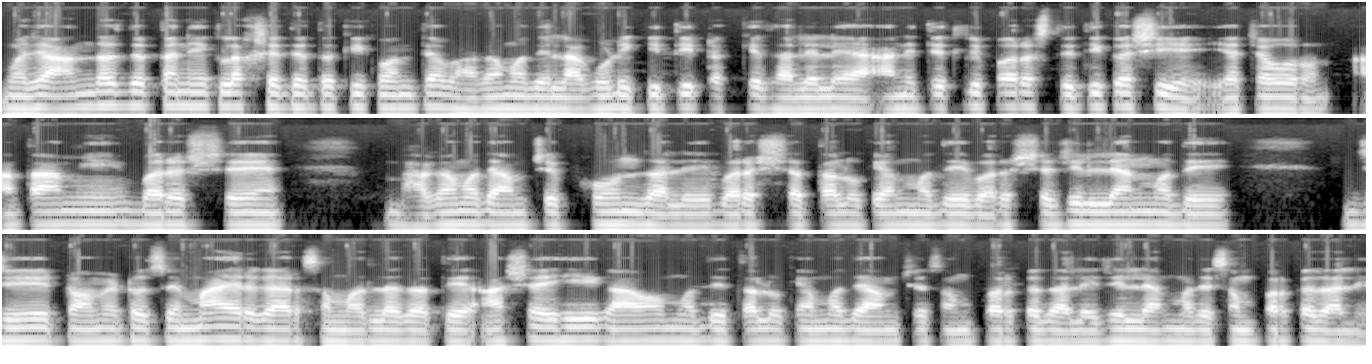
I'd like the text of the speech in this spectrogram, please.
म्हणजे अंदाज देताना एक लक्षात येतं की कोणत्या भागामध्ये लागवडी किती टक्के झालेली आहे आणि तिथली परिस्थिती कशी आहे याच्यावरून. आता आम्ही बरेचसे भागामध्ये आमचे फोन झाले बऱ्याचशा तालुक्यांमध्ये बऱ्याचशा जिल्ह्यांमध्ये जे टॉमॅटोचे माहेरगार समजल्या जाते. अशाही गावामध्ये तालुक्यामध्ये आमचे संपर्क झाले जिल्ह्यांमध्ये संपर्क झाले.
